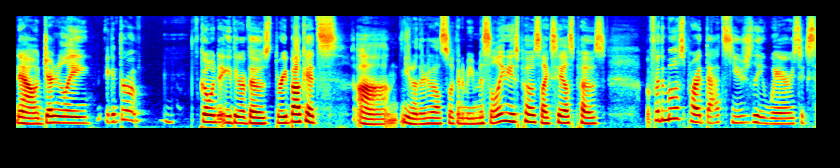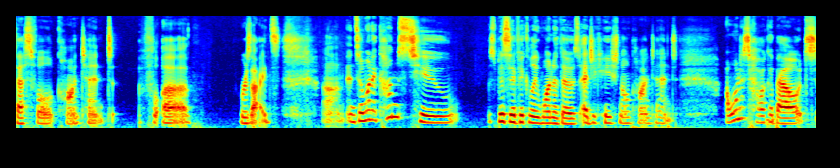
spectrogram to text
Now, generally, it can throw go into either of those three buckets. Um, you know, there's also going to be miscellaneous posts like sales posts, but for the most part, that's usually where successful content uh, resides. Um, and so when it comes to specifically one of those educational content, I want to talk about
